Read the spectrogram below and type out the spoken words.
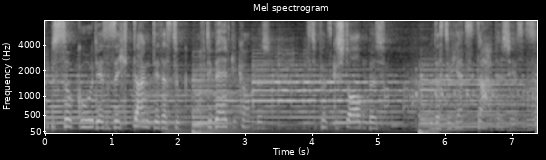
Du bist so gut, Jesus. Ich danke dir, dass du auf die Welt gekommen bist, dass du für uns gestorben bist und dass du jetzt da bist, Jesus.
